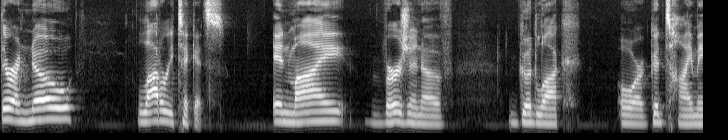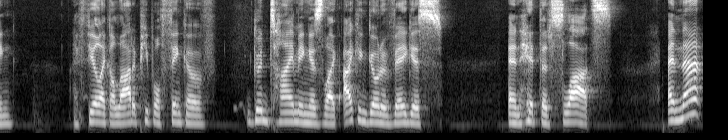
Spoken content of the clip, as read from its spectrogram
There are no lottery tickets in my version of good luck or good timing. I feel like a lot of people think of good timing is like I can go to Vegas and hit the slots. And that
